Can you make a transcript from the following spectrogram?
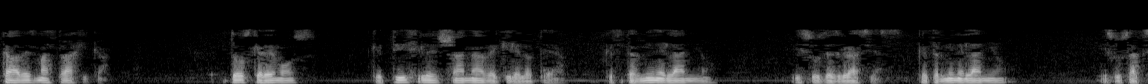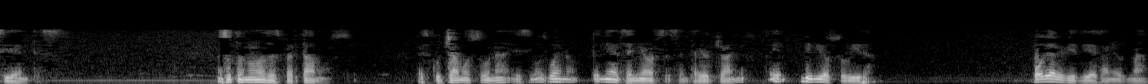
cada vez más trágica. Todos queremos que Tijle Shana Bekilelotea que se termine el año y sus desgracias, que termine el año y sus accidentes. Nosotros no nos despertamos, escuchamos una y decimos, bueno, tenía el Señor 68 años, vivió su vida. Podía vivir 10 años más,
